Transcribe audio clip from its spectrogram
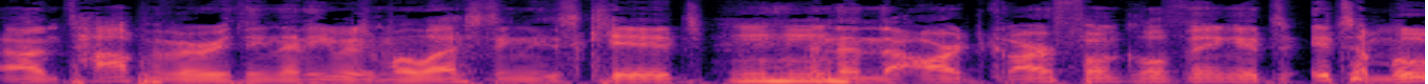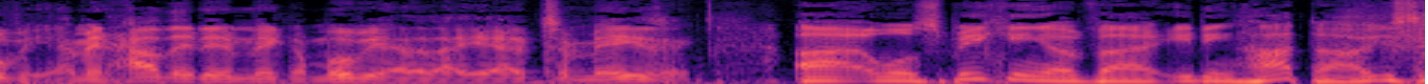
on top of everything that he was molesting these kids, Mm-hmm. and then the Art Garfunkel thing. It's it's a movie. I mean, how they didn't make a movie out of that yet? It's amazing. Uh, well, speaking of uh, eating hot dogs,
